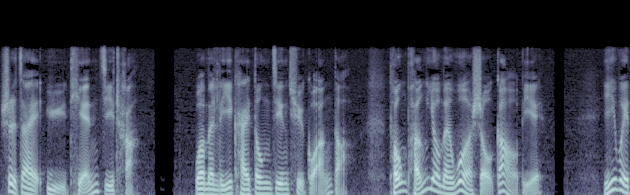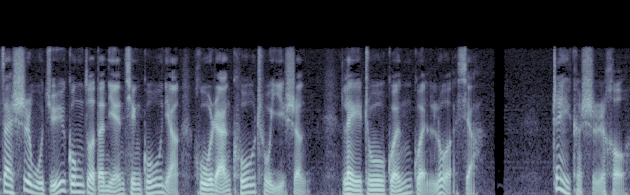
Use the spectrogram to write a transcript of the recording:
是在羽田机场，我们离开东京去广岛，同朋友们握手告别。一位在事务局工作的年轻姑娘忽然哭出一声。泪珠滚滚落下。这个时候，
